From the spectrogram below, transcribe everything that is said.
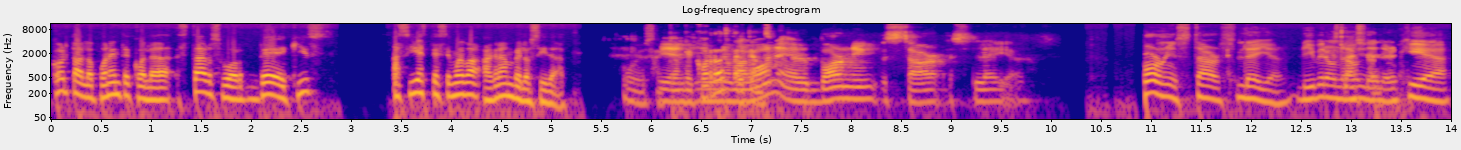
Corta al oponente con la Star Sword DX, así este se mueva a gran velocidad. Uy, o sea, que Bien, corras, te alcanza. el Burning Star Slayer. Burning Star Slayer. Libera una onda de energía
